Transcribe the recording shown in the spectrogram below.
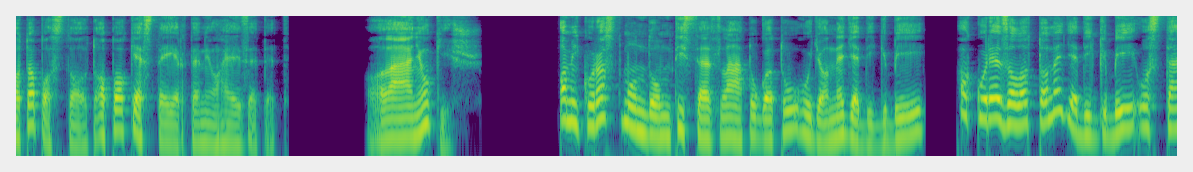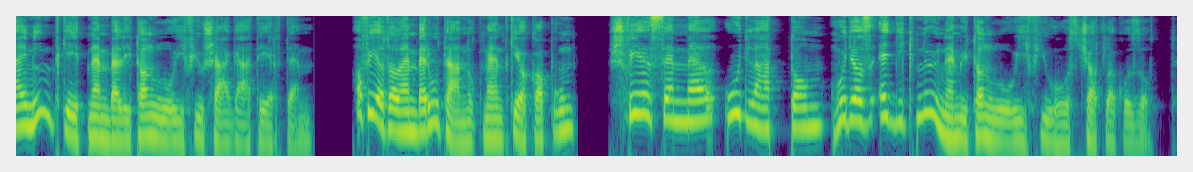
a tapasztalt apa kezdte érteni a helyzetet. A lányok is? Amikor azt mondom, tisztelt látogató, hogy a negyedik B, akkor ez alatt a negyedik B osztály mindkét nembeli tanulóifjúságát értem. A fiatalember utánuk ment ki a kapun, s félszemmel úgy láttam, hogy az egyik nőnemű tanulóifjúhoz csatlakozott.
